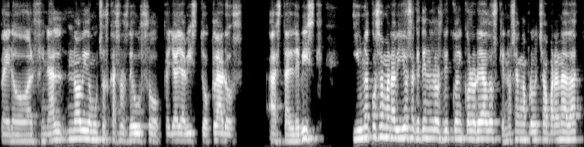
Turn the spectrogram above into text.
pero al final no ha habido muchos casos de uso que yo haya visto claros hasta el de BISC. Y una cosa maravillosa que tienen los Bitcoin coloreados, que no se han aprovechado para nada,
